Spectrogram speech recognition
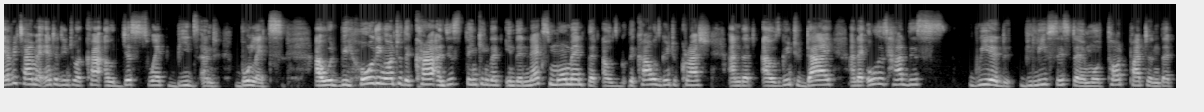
every time I entered into a car, I would just sweat beads and bullets. I would be holding onto the car and just thinking that in the next moment that I was the car was going to crash and that I was going to die. And I always had this weird belief system or thought pattern that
